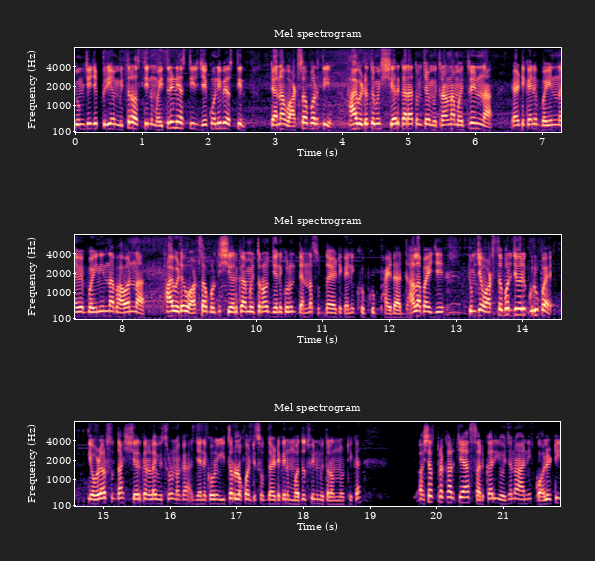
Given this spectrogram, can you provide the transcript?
तुमचे जे प्रिय मित्र असतील मैत्रिणी असतील जे कोणी बी असतील त्यांना व्हॉट्सअपवरती हा व्हिडिओ तुम्ही शेअर करा तुमच्या मित्रांना मैत्रिणींना या ठिकाणी बहीण बहिणींना भावांना हा व्हिडिओ व्हॉट्सअपवरती शेअर करा मित्रांनो जेणेकरून त्यांनासुद्धा या ठिकाणी खूप खूप फायदा झाला पाहिजे. तुमच्या व्हॉट्सअपवर जे ग्रुप आहे तेवढ्यावर सुद्धा शेअर करायला विसरू नका जेणेकरून इतर लोकांची सुद्धा या ठिकाणी मदत होईल मित्रांनो ठीक आहे? अशाच प्रकारच्या सरकारी योजना आणि क्वालिटी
